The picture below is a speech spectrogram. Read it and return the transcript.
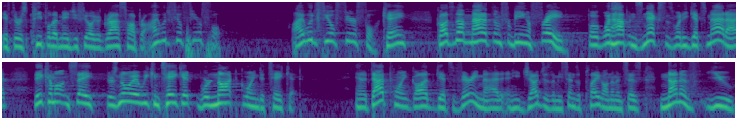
if there was people that made you feel like a grasshopper? I would feel fearful. I would feel fearful, okay? God's not mad at them for being afraid, but what happens next is what he gets mad at. They come out and say, There's no way we can take it. We're not going to take it. And at that point, God gets very mad and he judges them. He sends a plague on them and says, None of you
